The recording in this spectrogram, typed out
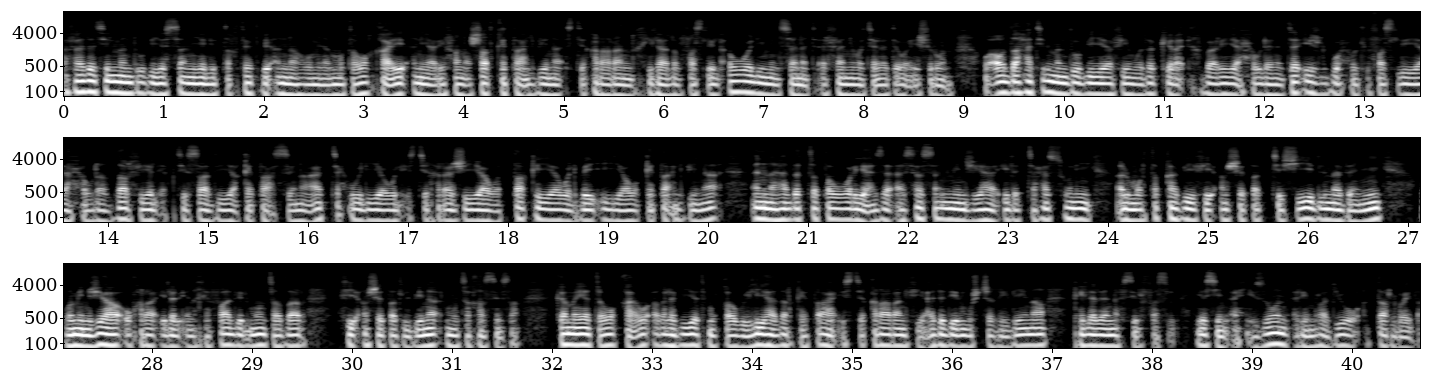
أفادت المندوبية السامية للتخطيط بأنه من المتوقع أن يعرف نشاط قطاع البناء استقرارا خلال الفصل الأول من سنة 2023 وأوضحت المندوبية في مذكرة إخبارية حول نتائج البحوث الفصلية حول الظرفية الاقتصادية قطاع الصناعات التحويلية والاستخراجية والطاقية والبيئية وقطاع البناء أن هذا التطور يعزى أساسا من جهة إلى التحسن المرتقب في أنشطة تشييد المباني ومن جهة أخرى إلى الانخفاض المنتظر في أنشطة البناء المتخصصة. كما يتوقع أغلبية مقاولي هذا القطاع استقرارا في عدد المشتغلين خلال نفس الفصل. ياسين أحيزون ريم راديو الدار البيضاء.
